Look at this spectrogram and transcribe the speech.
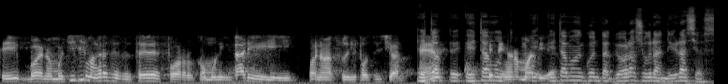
Sí, bueno, muchísimas gracias a ustedes por comunicar y, bueno, a su disposición. ¿eh? Estamos, estamos en contacto. Abrazo grande, gracias.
